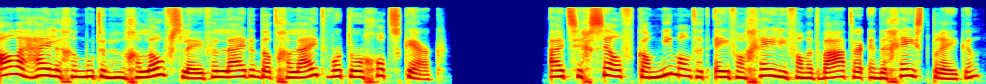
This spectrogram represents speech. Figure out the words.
Alle heiligen moeten hun geloofsleven leiden dat geleid wordt door Gods kerk. Uit zichzelf kan niemand het evangelie van het water en de geest breken,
